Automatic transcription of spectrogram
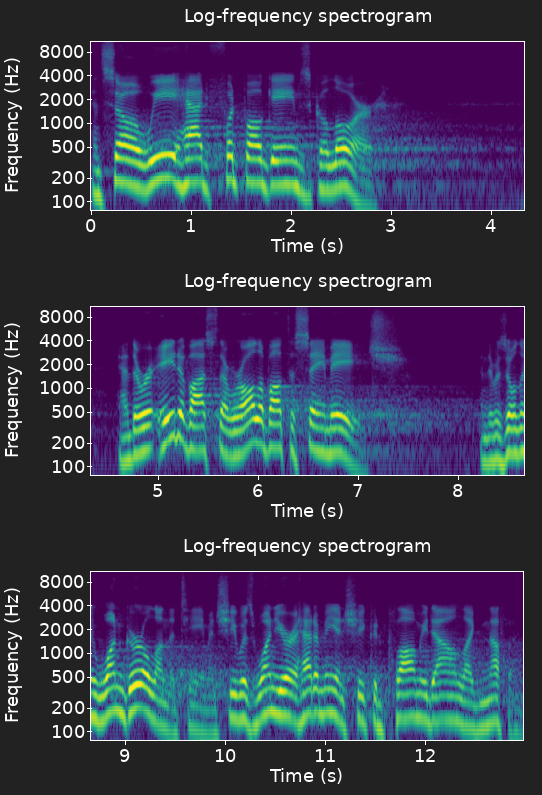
And so we had football games galore. And there were eight of us that were all about the same age. And there was only one girl on the team, and she was one year ahead of me, and she could plow me down like nothing.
